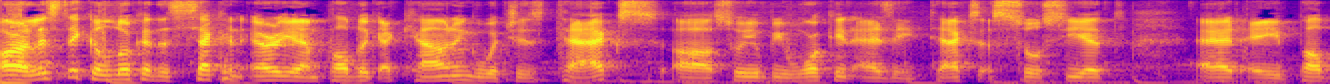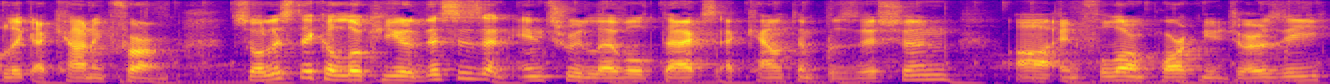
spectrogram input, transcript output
All right, let's take a look at the second area in public accounting, which is tax. Uh, so you'll be working as a tax associate at a public accounting firm. So let's take a look here. This is an entry-level tax accountant position uh, in Florham Park, New Jersey.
